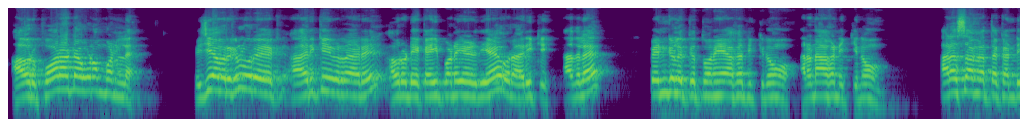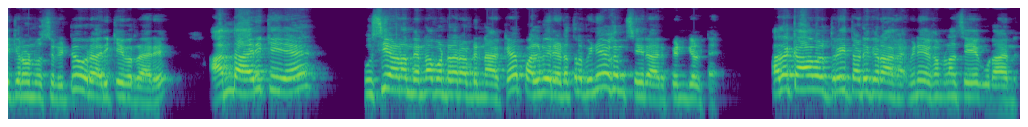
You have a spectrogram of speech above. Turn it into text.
அவர் போராட்டம் கூட பண்ணல. விஜய் அவர்கள் ஒரு அறிக்கை விடுறாரு. அவருடைய கைப்பட எழுதிய ஒரு அறிக்கை. அதுல பெண்களுக்கு துணையாக நிற்கணும் அரணாக நிற்கணும் அரசாங்கத்தை கண்டிக்கிறோம்னு சொல்லிட்டு ஒரு அறிக்கை விடுறாரு. அந்த அறிக்கையை புசி ஆனந்த் என்ன பண்றாரு அப்படின்னாக்க பல்வேறு இடத்துல விநியோகம் செய்யறாரு பெண்கள்கிட்ட. அதை காவல்துறை தடுக்கிறாங்க விநியோகம்லாம் செய்யக்கூடாதுன்னு.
